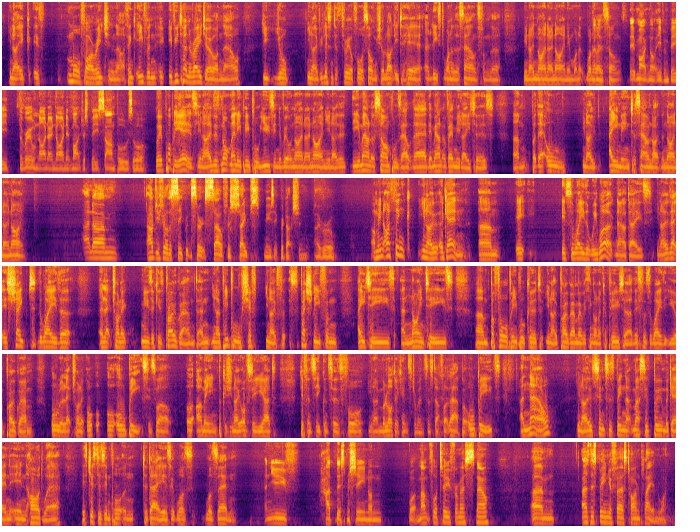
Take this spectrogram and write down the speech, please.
you know, it is more far-reaching than that. I think even if you turn the radio on now, you, you're, you know, if you listen to three or four songs, you're likely to hear at least one of the sounds from the you know 909 in one, one of those songs. it might not even be the real 909 it might just be samples or well, it probably is you know there's not many people using the real 909 you know the, the amount of samples out there the amount of emulators um, but they're all you know aiming to sound like the 909 and um, how do you feel the sequencer itself has shaped music production overall? I mean i think you know again um, it it's the way that we work nowadays. You know, that is shaped the way that electronic music is programmed, and you know, people shift. You know, especially from 80s and 90s, um, before people could, you know, program everything on a computer. This was the way that you program all electronic, all, all, all beats as well. I mean, because you know, obviously you had different sequences for you know melodic instruments and stuff like that, but all beats. And now you know, since there's been that massive boom again in hardware, it's just as important today as it was was then. And you've had this machine on what a month or two from us now. Um, has this been your first time playing one?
